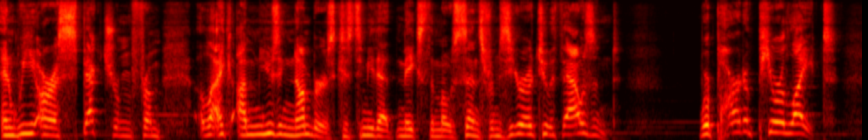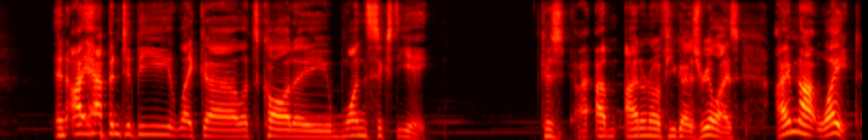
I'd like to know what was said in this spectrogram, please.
and we are a spectrum from, like, I'm using numbers because to me that makes the most sense from zero to a thousand. We're part of pure light. And I happen to be like, uh, let's call it a 168. Because I, I'm, I don't know if you guys realize, I'm not white.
